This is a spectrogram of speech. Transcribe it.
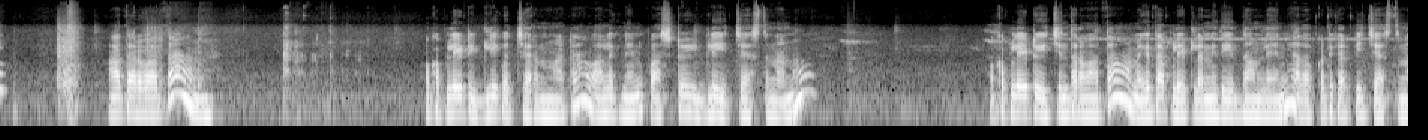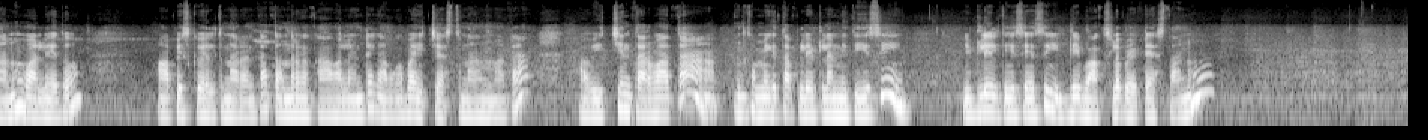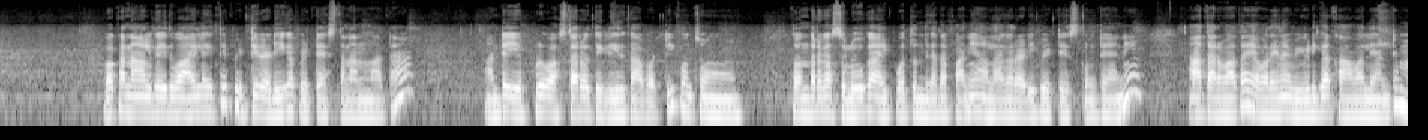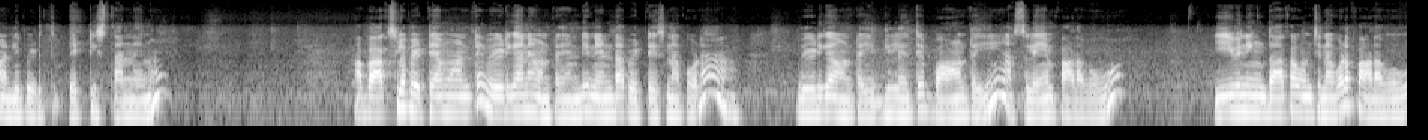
ఆ తర్వాత ఒక ప్లేట్ ఇడ్లీకి వచ్చారనమాట. వాళ్ళకి నేను ఫస్ట్ ఇడ్లీ ఇచ్చేస్తున్నాను. ఒక ప్లేట్ ఇచ్చిన తర్వాత మిగతా ప్లేట్లన్నీ తీద్దాంలే అని అదొక్కటి కట్టి ఇచ్చేస్తున్నాను వాళ్ళు ఏదో ఆఫీస్కి వెళ్తున్నారంట తొందరగా కావాలంటే గబగబా ఇచ్చేస్తున్నాను అనమాట అవి ఇచ్చిన తర్వాత ఇంకా మిగతా ప్లేట్లన్నీ తీసి ఇడ్లీలు తీసేసి ఇడ్లీ బాక్స్లో పెట్టేస్తాను. ఒక నాలుగైదు వాయిలు అయితే పెట్టి రెడీగా పెట్టేస్తాను అనమాట అంటే ఎప్పుడు వస్తారో తెలియదు కాబట్టి కొంచెం తొందరగా సులువుగా అయిపోతుంది కదా పని అలాగా రెడీ పెట్టేసుకుంటే అని. ఆ తర్వాత ఎవరైనా వేడిగా కావాలి అంటే మళ్ళీ పెట్టి పెట్టిస్తాను నేను. ఆ బాక్స్లో పెట్టాము అంటే వేడిగానే ఉంటాయండి. నిండా పెట్టేసినా కూడా వేడిగా ఉంటాయి. ఇడ్లీలు అయితే బాగుంటాయి. అసలు ఏం పాడవు ఈవినింగ్ దాకా ఉంచినా కూడా పాడవు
